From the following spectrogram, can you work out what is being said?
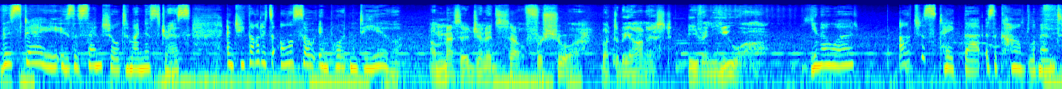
This day is essential to my mistress, and she thought it's also important to you. A message in itself, for sure. But to be honest, even you are. You know what? I'll just take that as a compliment,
